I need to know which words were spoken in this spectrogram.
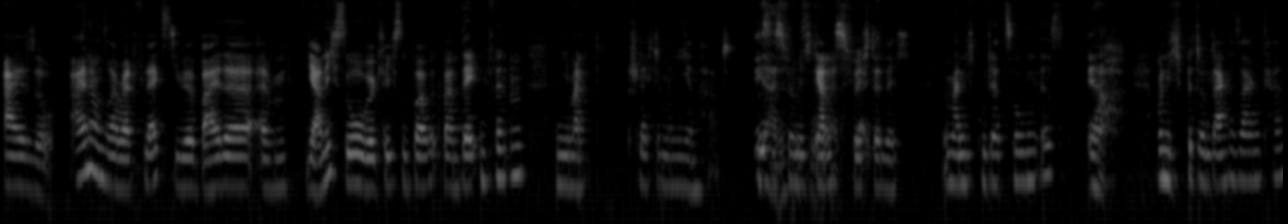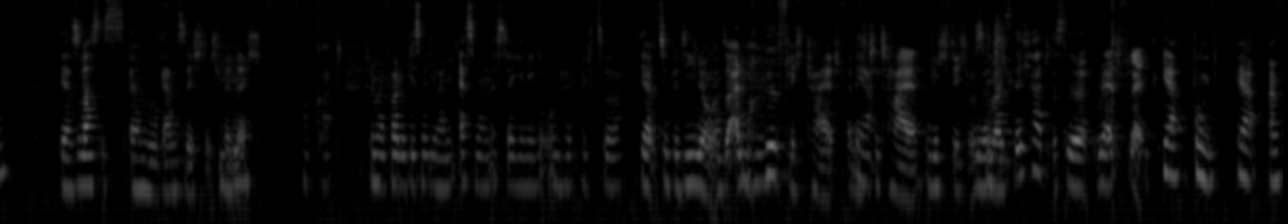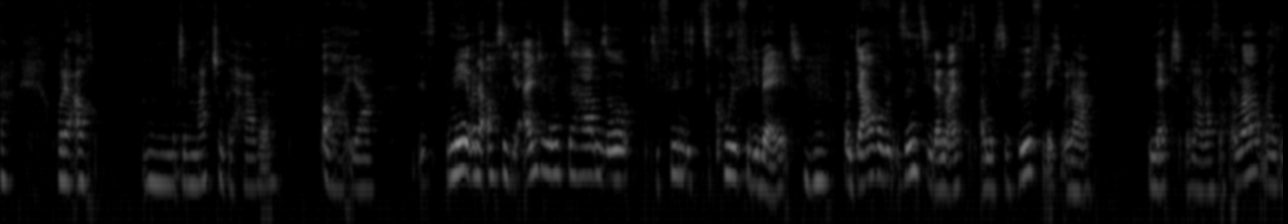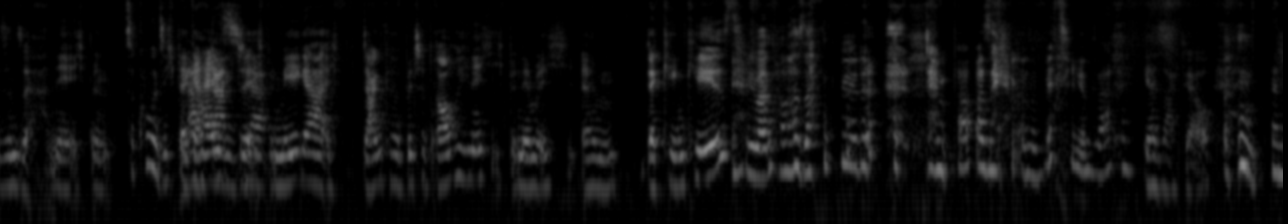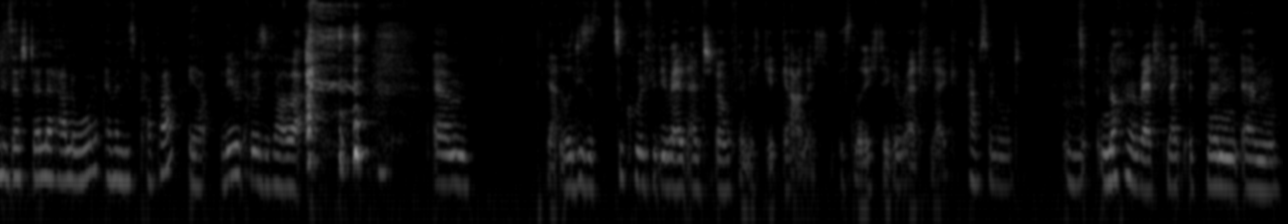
Also, eine unserer Red Flags, die wir beide ähm, ja nicht so wirklich super beim Daten finden, wenn jemand schlechte Manieren hat. Das Ja, ist das für ist mich ein ganz fürchterlich. Wenn man nicht gut erzogen ist Ja. und nicht Bitte und Danke sagen kann. Ja, sowas ist ähm, ganz wichtig, finde Mhm. ich. Oh Gott, stell dir mal vor, du gehst mit jemandem essen, dann ist derjenige unhöflich zur. Ja, zur Bedienung und so einfach Höflichkeit finde ich Ja. total wichtig. Und Ist wenn man es nicht hat, ist eine Red Flag. Ja, Punkt. Ja, einfach. Oder auch mit dem Macho-Gehabe. Oh ja. Nee, oder auch so die Einstellung zu haben, so, die fühlen sich zu cool für die Welt. Mhm. Und darum sind sie dann meistens auch nicht so höflich oder nett oder was auch immer, weil sie sind so, ah, nee, ich bin So cool, ich bin der Geilste, ja. ich bin mega, ich danke, bitte brauche ich nicht. Ich bin nämlich ähm, der King Käse, wie mein Papa sagen würde. Dein Papa sagt immer so witzige Sachen. Ja, sagt er auch. An dieser Stelle, hallo, Emilys Papa. Ja, liebe Grüße, Papa. ähm, ja, also diese zu cool für die Welteinstellung, finde ich, geht gar nicht. Ist eine richtige Red Flag. Absolut. Mhm. Noch eine Red Flag ist, wenn ähm,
